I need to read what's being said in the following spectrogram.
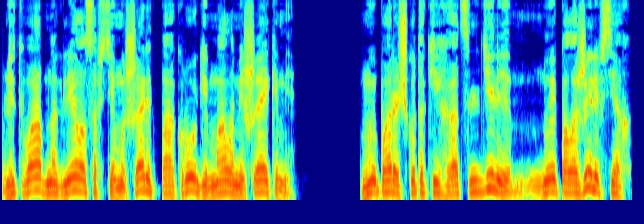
Литва обнаглела совсем и шарит по округе малыми шайками. Мы парочку таких отследили, ну и положили всех».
